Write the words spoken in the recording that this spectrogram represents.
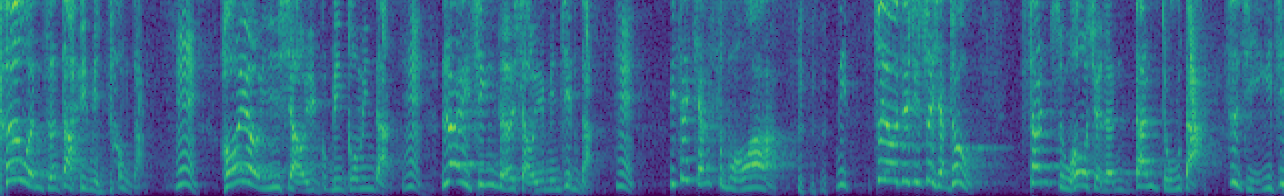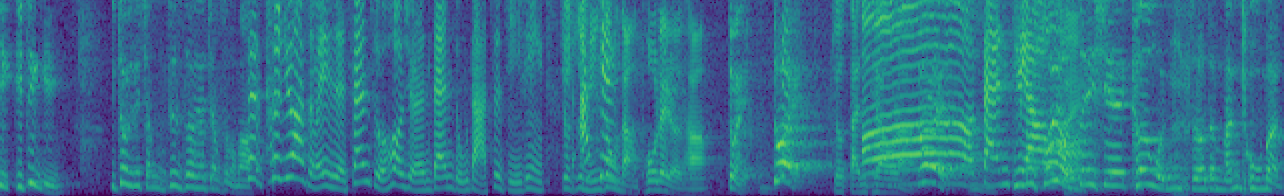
柯文哲大于民众党，嗯侯友谊小于民国民党，嗯赖清德小于民进党。嗯，你在讲什么啊？你最后这句最想吐，三组候选人单独打，自己一定一定赢。你到底在讲？你真的知道你在讲什么吗？这这句话什么意思？三组候选人单独打，自己一定就是民众党拖累了他。对对，就单挑了。对，单挑。你们所有这一些柯文哲的门徒们、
